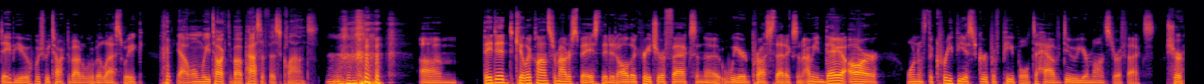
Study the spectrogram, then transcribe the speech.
debut, which we talked about a little bit last week. yeah, when we talked about pacifist clowns. um, they did Killer Clowns from Outer Space. They did all the creature effects and the weird prosthetics. And I mean, they are one of the creepiest group of people to have do your monster effects. Sure.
